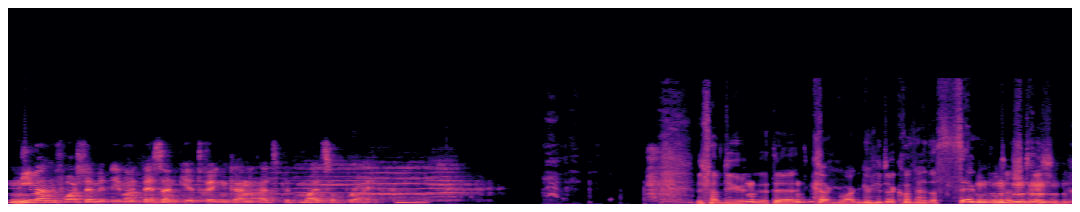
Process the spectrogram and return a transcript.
niemanden vorstellen, mit dem man besser ein Bier trinken kann als mit Miles O'Brien. Mhm. Ich fand die, der Krankenwagen im Hintergrund hat das sehr gut unterstrichen.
